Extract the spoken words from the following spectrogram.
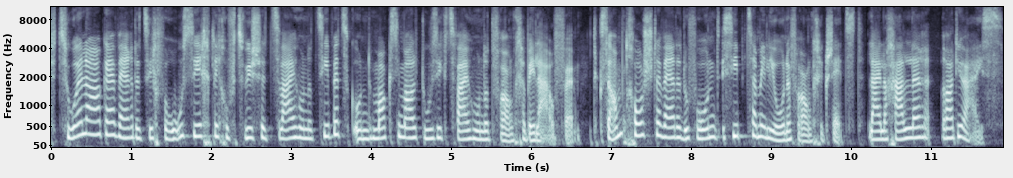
Die Zulagen werden sich voraussichtlich auf zwischen 270 und maximal 1200 Franken belaufen. Die Gesamtkosten werden auf rund 17 Millionen Franken geschätzt. Leila Keller, Radio 1.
